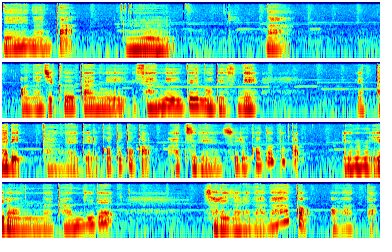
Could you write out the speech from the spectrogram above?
ねなんかうん。まあ同じ空間に3人いてもですねやっぱり考えてることとか発言することとか、うん、いろんな感じでそれぞれだなと思った。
